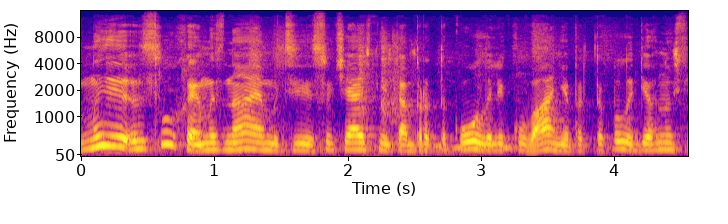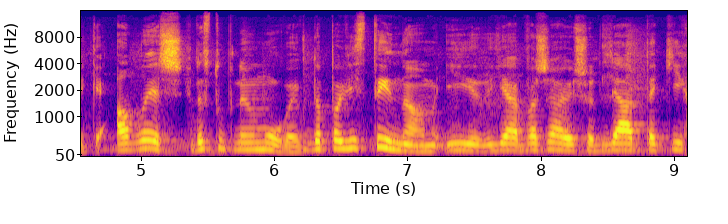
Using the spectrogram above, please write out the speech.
Ми слухаємо, ми знаємо ці сучасні там протоколи лікування, протоколи діагностики, але ж доступною мовою доповісти нам. І я вважаю, що для таких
